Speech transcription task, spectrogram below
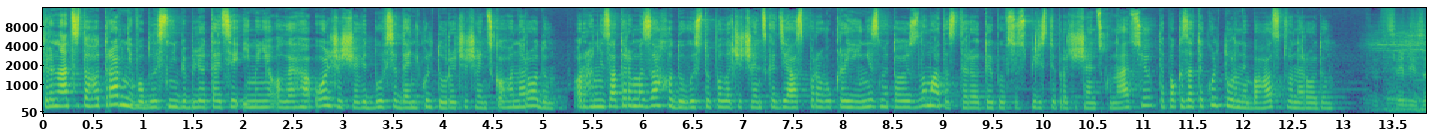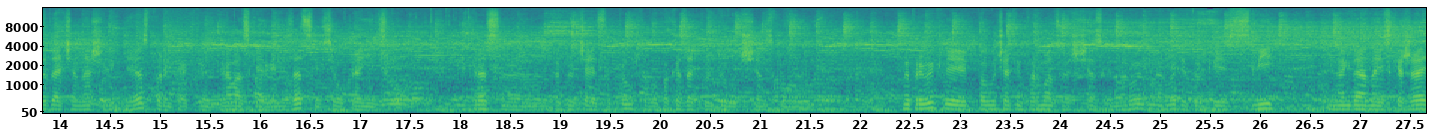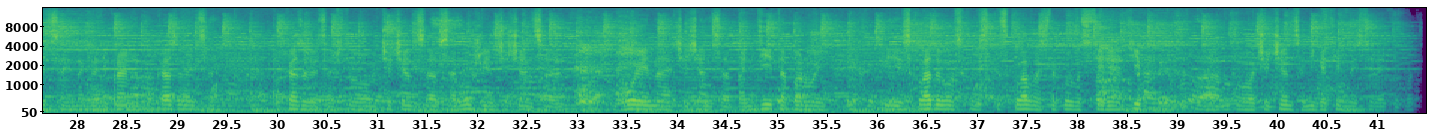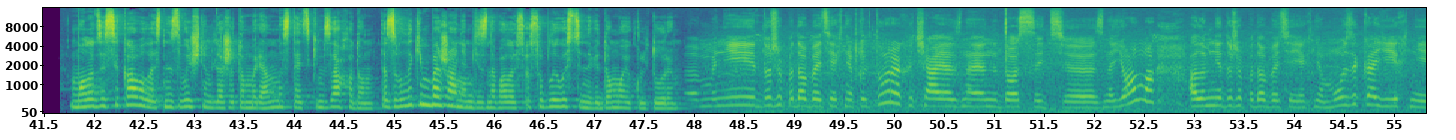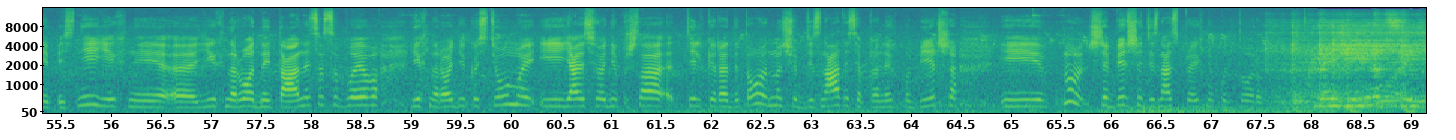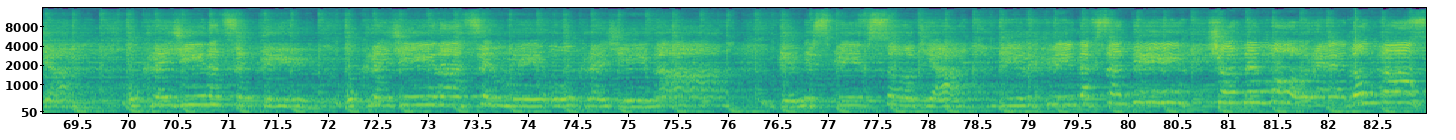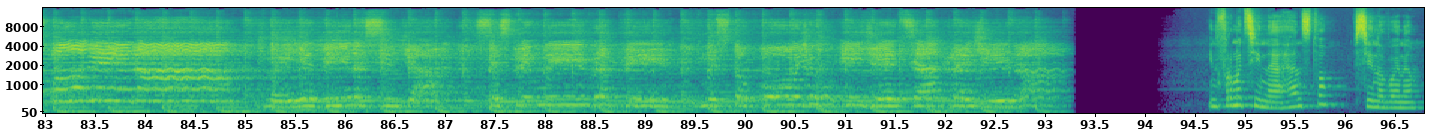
13 травня в обласній бібліотеці імені Олега Ольжича відбувся День культури чеченського народу. Організаторами заходу виступила чеченська діаспора в Україні з метою зламати стереотипи в суспільстві про чеченську націю та показати культурне багатство народу. Цель и задача нашей диаспоры, как громадской организации всеукраинской, как раз э, заключается в том, чтобы показать культуру чеченского народа. Мы привыкли получать информацию о чеченском народе, народе только из СМИ. Иногда она искажается, иногда неправильно показывается. Показывается, что чеченца с оружием, чеченца воина, чеченца бандита порой. И складывался, складывался такой вот стереотип э, о чеченце, негативный стереотип. Молодь зацікавилась незвичним для житомирян мистецьким заходом та з великим бажанням дізнавалась особливості невідомої культури. Мені дуже подобається їхня культура, хоча я з нею не досить е, знайома, але мені дуже подобається їхня музика, їхні пісні, їхні, е, їх народний танець, особливо, їх народні костюми. І я сьогодні прийшла тільки ради того, ну щоб дізнатися про них побільше і ну ще більше дізнатися про їхню культуру. Україна це я, Україна це ти, Україна це ми, Україна, дивний спів солов'я, в білих квітах сади, Чорне море до нас половина, ми єдина сім'я, сестри ми брати, ми з тобою і є ця країна. Інформаційне агентство. Всі новини.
